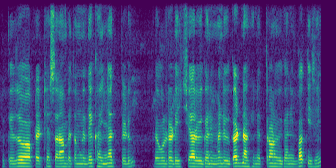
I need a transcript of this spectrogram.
તો કે જો આપણે ઠેસર આંબે તમને દેખાય ત્યાં જ પડ્યું. આપણે ઓલરેડી ચાર વીઘાની માંડવી કાઢી નાખીને ત્રણ વીઘાની બાકી છે.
